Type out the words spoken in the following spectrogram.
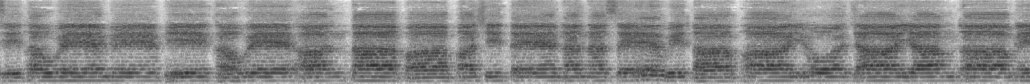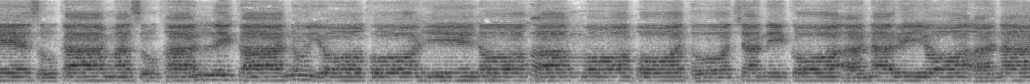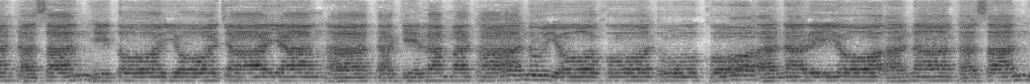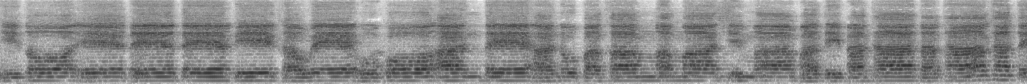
สิทเวเมภิกขเวอันตาปาปชิเตนะนเสวิตาพายโยจายังกาเมสุกามสุขันลิกานุโยโคหิโน นิโกอนาริโยอนาถสันหิโตโยจายังอัตตกิลมัฐานุโยโคทุกโคอนาริโยอนาถสันหิโตเอเตเตปิขเวอุโปอันเตอนุปคัมมมาชิมาปฏิปทาตถาคเต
